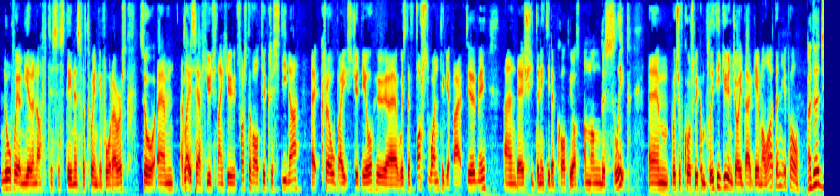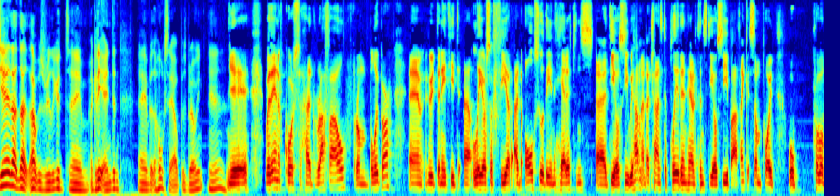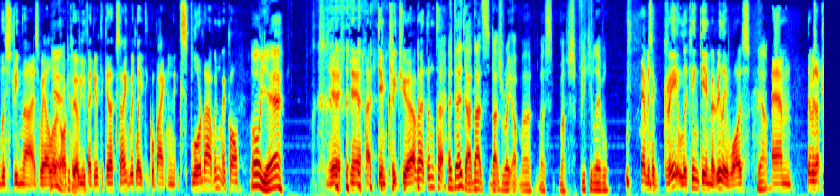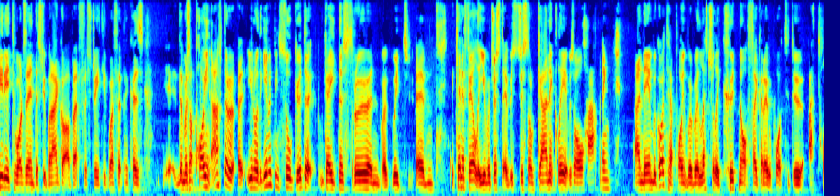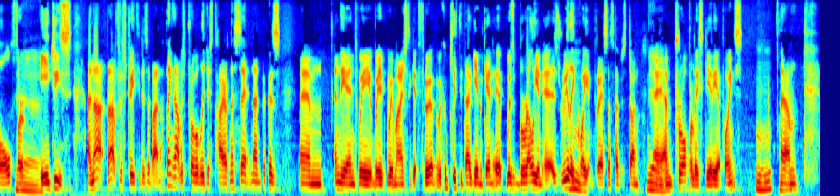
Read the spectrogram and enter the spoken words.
nowhere near enough to sustain us for 24 hours. So um, I'd like to say a huge thank you, first of all, to Christina at Krillbite Studio, who uh, was the first one to get back to me, and uh, she donated a copy of Among the Sleep, um, which of course we completed. You enjoyed that game a lot, didn't you, Paul? I did, yeah. That that, that was really good. Um, a great ending. Um, but the whole setup was brilliant. Yeah. Yeah. We then, of course, had Raphael from Bloober, um, who donated uh, Layers of Fear and also the Inheritance uh, DLC. We haven't had a chance to play the Inheritance DLC, but I think at some point we'll probably stream that as well or, Yeah, or good put a wee video together because I think we'd like to go back and explore that, wouldn't we, Paul? Oh yeah. Yeah, yeah, that game creeped you out of it, didn't it? It did. That's that's right up my my, my freaky level. it was a great looking game. It really was. Yeah. Um, there was a period towards the end of the street when I got a bit frustrated with it because there was a point after uh, you know the game had been so good at guiding us through, and we um, it kind of felt like you were just it was just organically it was all happening. And then we got to a point where we literally could not figure out what to do at all for Yeah. ages, and that that frustrated us a bit. And I think that was probably just tiredness setting in because um, in the end we, we we managed to get through it, but we completed that game again. It was brilliant. It is really quite impressive how it's done. Yeah. uh, and properly scary at points. Mm-hmm. Um,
